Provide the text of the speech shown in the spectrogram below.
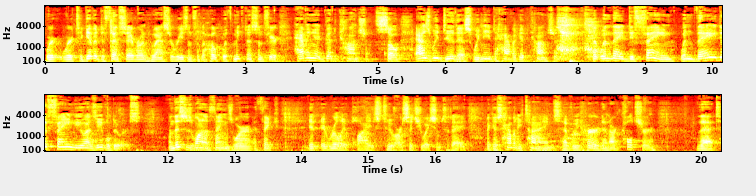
we're, we're to give a defense to everyone who asks a reason for the hope with meekness and fear, having a good conscience. So as we do this, we need to have a good conscience. That when they defame, when they defame you as evildoers, and this is one of the things where I think it, it really applies to our situation today. Because how many times have we heard in our culture that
